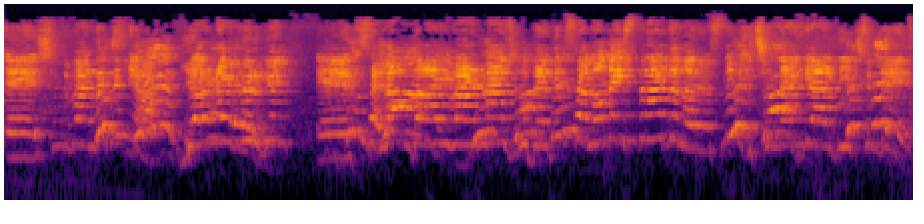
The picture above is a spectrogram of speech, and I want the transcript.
E, şimdi ben dedim ya yarın öbür gün e, selam dahi vermez bu ne? Sen ona istinaden arıyorsun değil mi? İçinden geldiği için değil.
